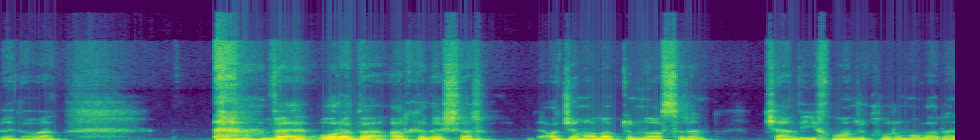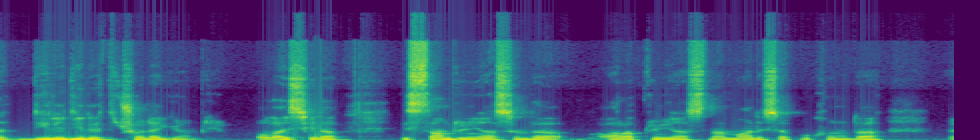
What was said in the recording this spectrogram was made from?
Bedava. Ve orada arkadaşlar Cemal Abdülnasır'ın kendi ihvancı korumalarını diri diri çöle gömdü. Dolayısıyla İslam dünyasında, Arap dünyasında maalesef bu konuda e,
